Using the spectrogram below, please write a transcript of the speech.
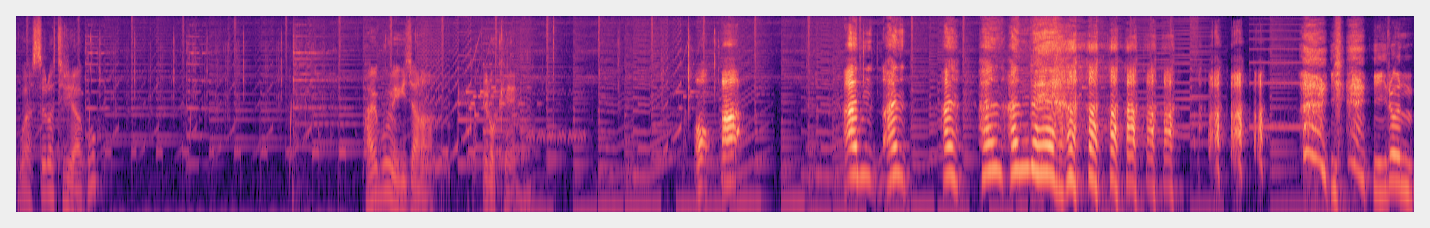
뭐야 쓰러트리라고? 밟으면 이기잖아 이렇게 어? 아! 안! 안! 안! 안! 안 돼! 이 런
